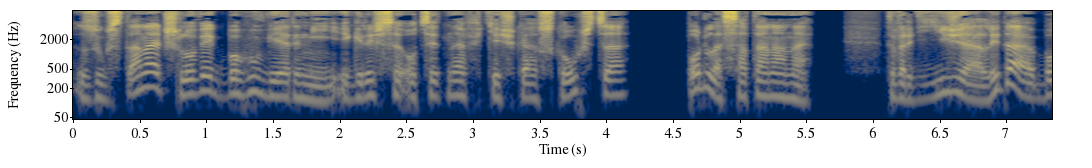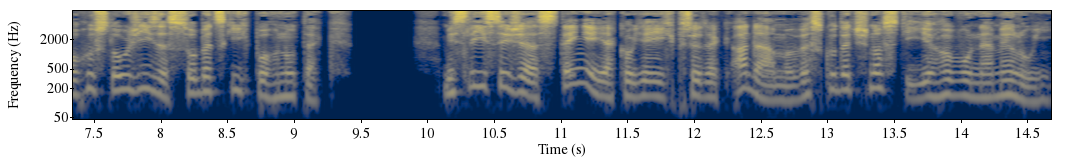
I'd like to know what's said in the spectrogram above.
Zůstane člověk Bohu věrný, i když se ocitne v těžké zkoušce? Podle satana ne. Tvrdí, že lidé Bohu slouží ze sobeckých pohnutek. Myslí si, že stejně jako jejich předek Adam ve skutečnosti Jehovu nemilují.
